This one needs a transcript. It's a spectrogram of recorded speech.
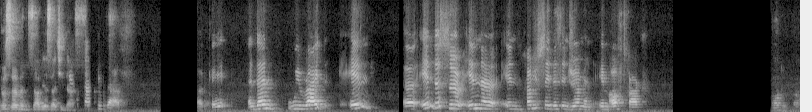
Your servant, Savya Sachi Das. Sachidas. Okay, and then we write in uh, in the ser in uh, in how do you say this in German? Im Auftrag. Ordered by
